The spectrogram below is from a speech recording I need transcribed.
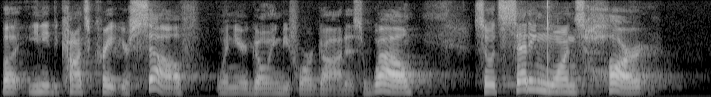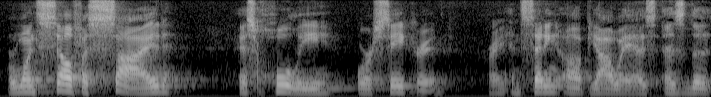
but you need to consecrate yourself when you're going before God as well. So it's setting one's heart or oneself aside as holy or sacred, right? And setting up Yahweh as, as the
